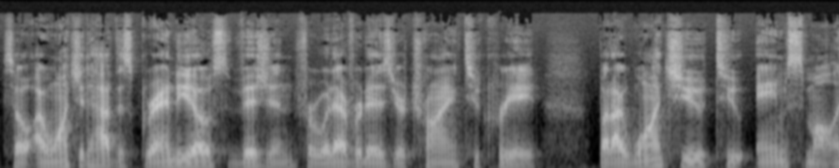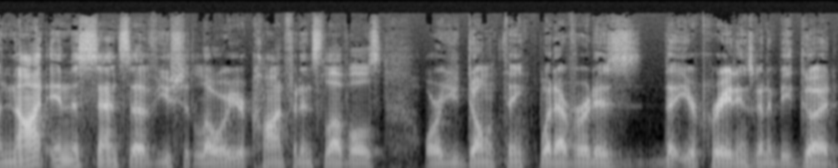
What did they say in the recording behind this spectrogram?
So, I want you to have this grandiose vision for whatever it is you're trying to create but I want you to aim small and not in the sense of you should lower your confidence levels or you don't think whatever it is that you're creating is going to be good.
